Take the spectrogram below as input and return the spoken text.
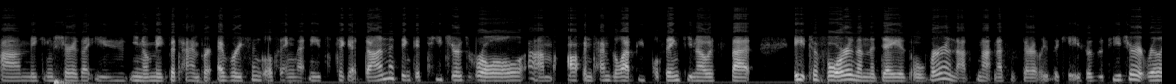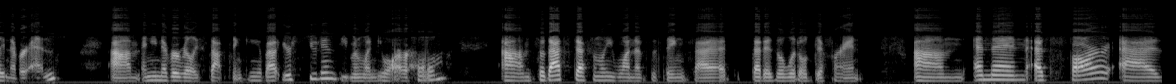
Um, making sure that you you know make the time for every single thing that needs to get done. I think a teacher's role, um, oftentimes a lot of people think you know it's that eight to four and then the day is over, and that's not necessarily the case. As a teacher, it really never ends um, and you never really stop thinking about your students even when you are home. Um, so that's definitely one of the things that, that is a little different. Um, and then as far as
